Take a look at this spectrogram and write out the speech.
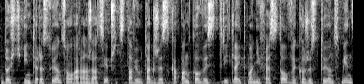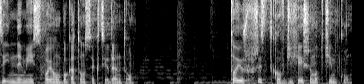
Dość interesującą aranżację przedstawił także skapankowy Streetlight Manifesto, wykorzystując m.in. swoją bogatą sekcję dentą. To już wszystko w dzisiejszym odcinku.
